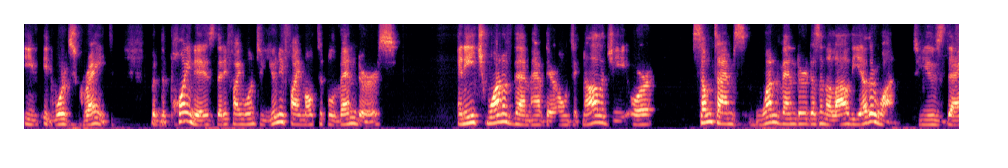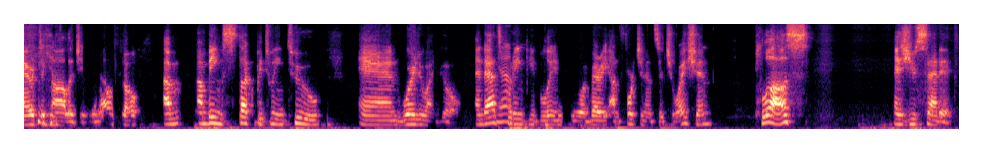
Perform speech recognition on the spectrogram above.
it, it works great. But the point is that if I want to unify multiple vendors and each one of them have their own technology, or sometimes one vendor doesn't allow the other one to use their technology, you know, so I'm I'm being stuck between two, and where do I go? And that's yeah. putting people into a very unfortunate situation. Plus, as you said it,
